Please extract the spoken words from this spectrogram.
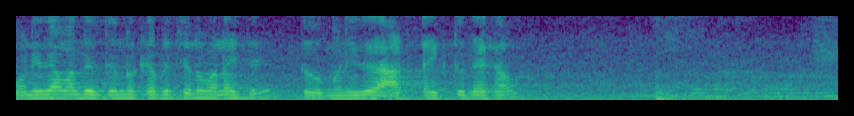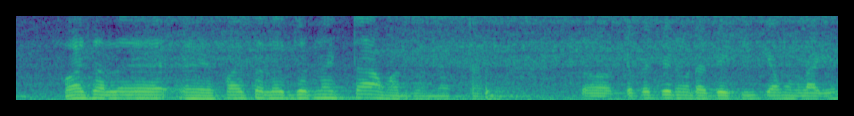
মনির আমাদের জন্য ক্যাপেচিনো বানাইছে। তো মনিরের আর্টটা একটু দেখাও। ফয়সালে ফয়সালের জন্য একটা, আমার জন্য একটা। তো ক্যাপেচিনোটা দেখি কেমন লাগে।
